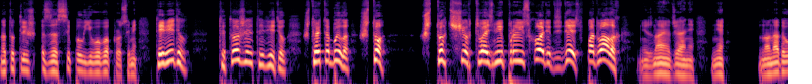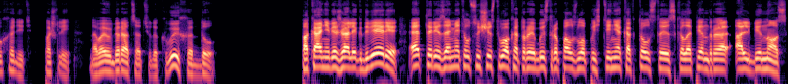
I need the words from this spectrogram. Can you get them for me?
но тот лишь засыпал его вопросами. «Ты видел? Ты тоже это видел? Что это было? Что? Что, черт возьми, происходит здесь, в подвалах?» «Не знаю, Джанни. Не... Но надо уходить. Пошли. Давай убираться отсюда, к выходу. Пока они бежали к двери, Эттери заметил существо, которое быстро ползло по стене, как толстая скалопендра альбинос.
